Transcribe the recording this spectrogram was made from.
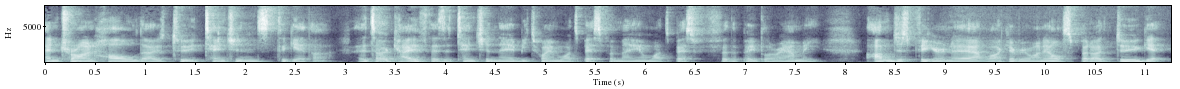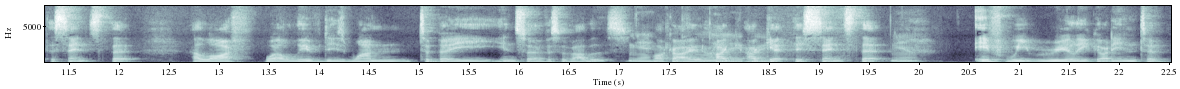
and try and hold those two tensions together. It's okay if there's a tension there between what's best for me and what's best for the people around me. I'm just figuring it out like everyone else, but I do get the sense that a life well lived is one to be in service of others. Yeah, like I, I, I, get this sense that yeah. if we really got into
